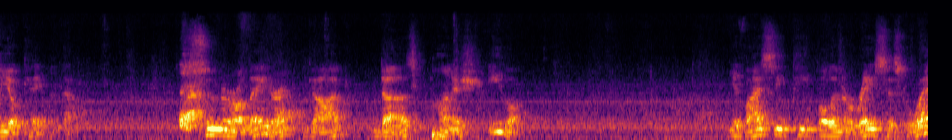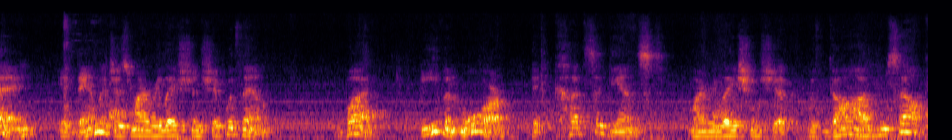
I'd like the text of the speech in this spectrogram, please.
be okay with that. Sooner or later, God does punish evil. If I see people in a racist way, it damages my relationship with them. But even more, it cuts against my relationship with God Himself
